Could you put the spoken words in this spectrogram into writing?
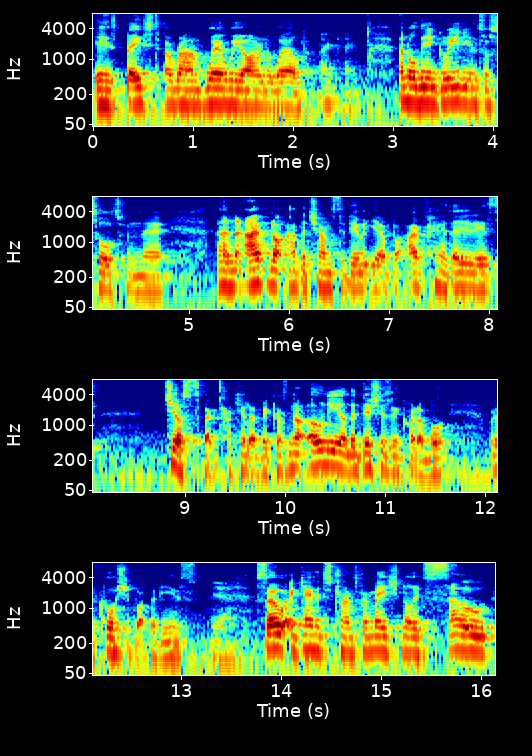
is based around where we are in the world. Okay. And all the ingredients are sourced from there. And I've not had the chance to do it yet, but I've heard that it is just spectacular because not only are the dishes incredible, but of course you've got the views. Yeah. So again, it's transformational. It's so,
